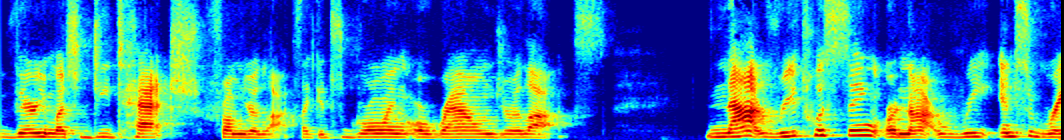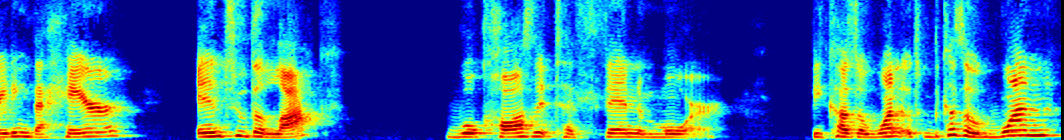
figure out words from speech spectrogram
very much detached from your locks, like it's growing around your locks, not retwisting or not reintegrating the hair into the lock will cause it to thin more because of one because of one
